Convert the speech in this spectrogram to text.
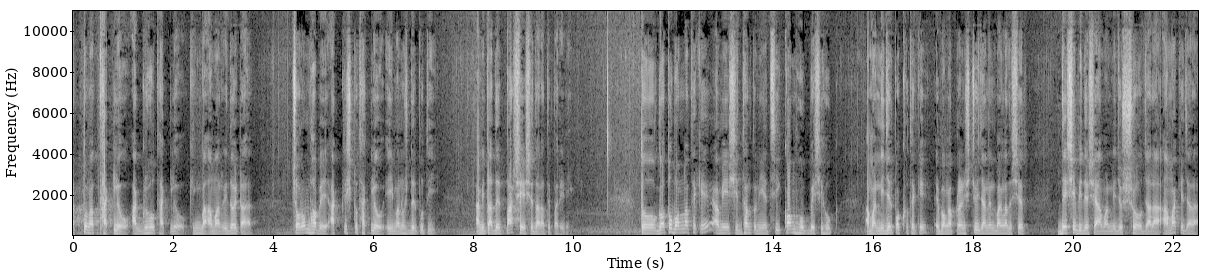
আর্তনাদ থাকলেও, আগ্রহ থাকলেও, কিংবা আমার হৃদয়টা চরমভাবে আকৃষ্ট থাকলেও এই মানুষদের প্রতি আমি তাদের পাশে এসে দাঁড়াতে পারিনি। তো গত বন্যা থেকে আমি সিদ্ধান্ত নিয়েছি, কম হোক, বেশি হোক আমার নিজের পক্ষ থেকে এবং আপনারা নিশ্চয়ই জানেন বাংলাদেশের দেশে বিদেশে আমার নিজস্ব যারা, আমাকে যারা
